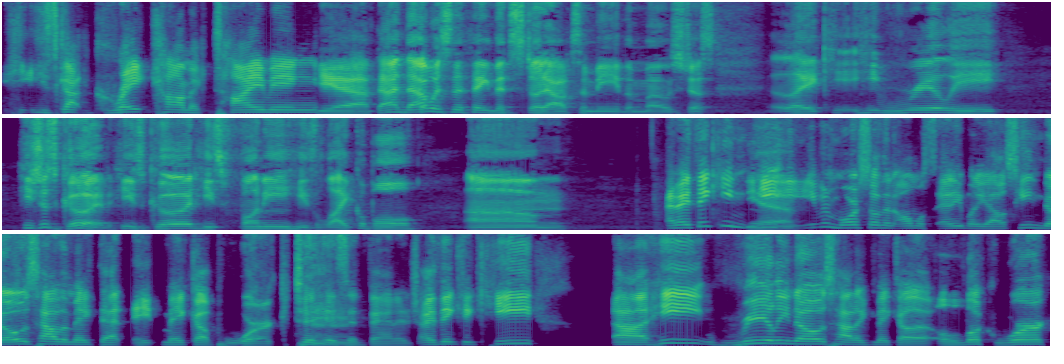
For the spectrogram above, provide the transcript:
he, he's got great comic timing. Yeah, that that was the thing that stood out to me the most. Just like he really, he's just good. He's good. He's funny. He's likable. Um, and I think he, Yeah. he even more so than almost anybody else, he knows how to make that ape makeup work to his Mhm. advantage. I think he uh he really knows how to make a, a look work.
